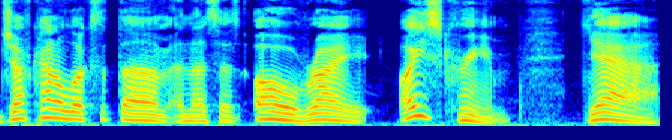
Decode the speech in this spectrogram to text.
Jeff kind of looks at them and then says, "Oh, right, ice cream. Yeah,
